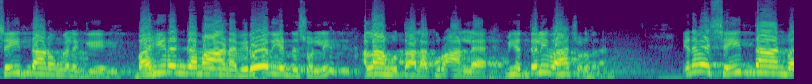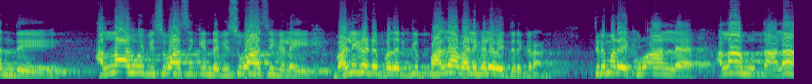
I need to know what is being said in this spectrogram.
ஷெய்தான் உங்களுக்கு பகிரங்கமான விரோதி என்று சொல்லி அல்லாஹு தாலா குரான்ல மிக தெளிவாக சொல்கிறான். எனவே ஷெய்தான் வந்து அல்லாஹுவை விசுவாசிக்கின்ற விசுவாசிகளை வழிகெடுப்பதற்கு பல வழிகளை வைத்திருக்கிறான். திருமறை குரான்ல அல்லாஹு தாலா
